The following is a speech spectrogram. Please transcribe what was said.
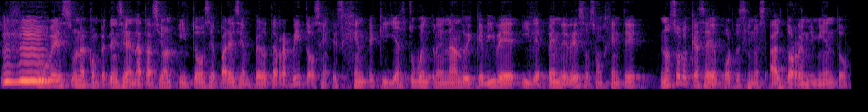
Tú ves una competencia de natación y todos se parecen, pero te repito, es gente que ya estuvo entrenando y que vive y depende de eso. Son gente no solo que hace deporte, sino es alto rendimiento.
